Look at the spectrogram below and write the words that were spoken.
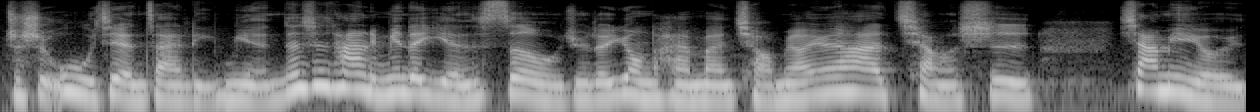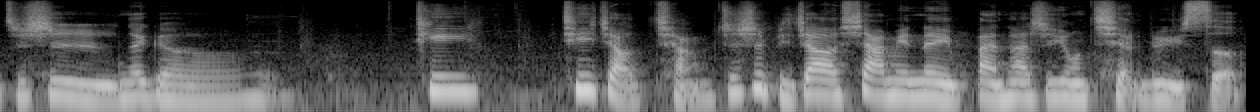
就是物件在里面。但是它里面的颜色，我觉得用的还蛮巧妙，因为它的墙是下面有就是那个踢踢脚墙，就是比较下面那一半，它是用浅绿色。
